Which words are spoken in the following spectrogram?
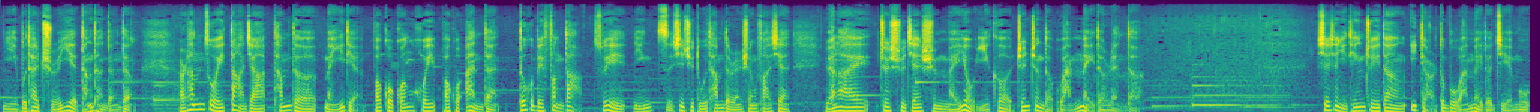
你不太职业，等等等等。而他们作为大家，他们的每一点，包括光辉，包括暗淡。都会被放大，所以您仔细去读他们的人生，发现，原来这世间是没有一个真正的完美的人的。谢谢你听这一档一点都不完美的节目，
